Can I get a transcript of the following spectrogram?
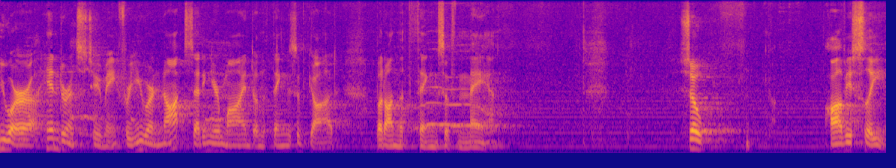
You are a hindrance to me, for you are not setting your mind on the things of God, but on the things of man. So, obviously,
